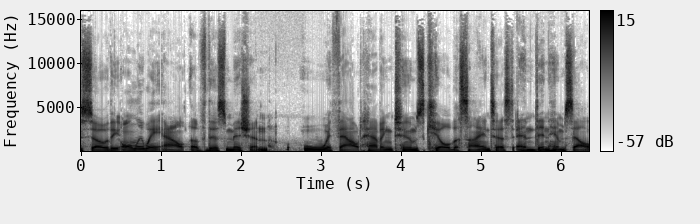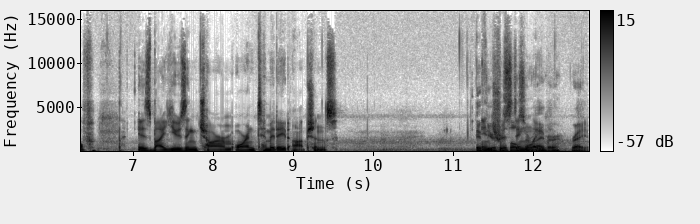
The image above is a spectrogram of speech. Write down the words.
so the only way out of this mission, without having Toombs kill the scientist and then himself, is by using charm or intimidate options. if you're the sole interestingly- survivor. Right.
